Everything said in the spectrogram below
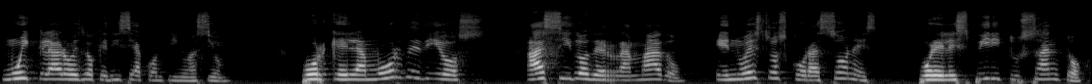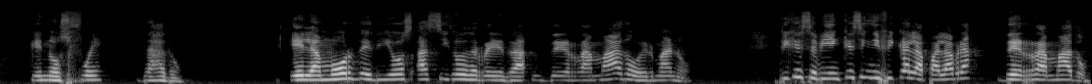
muy claro es lo que dice a continuación. Porque el amor de Dios ha sido derramado en nuestros corazones por el Espíritu Santo que nos fue dado. El amor de Dios ha sido derramado, hermano. Fíjese bien, ¿qué significa la palabra derramado?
